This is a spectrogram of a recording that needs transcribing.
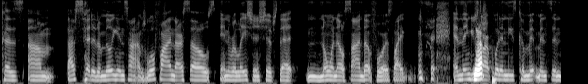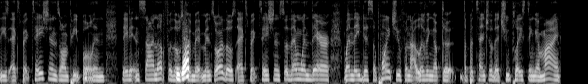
because um, I've said it a million times, we'll find ourselves in relationships that no one else signed up for. It's like, and then you Yeah. start putting these commitments and these expectations on people, and they didn't sign up for those Yep. commitments or those expectations. So then, when they're when they disappoint you for not living up to the potential that you placed in your mind,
